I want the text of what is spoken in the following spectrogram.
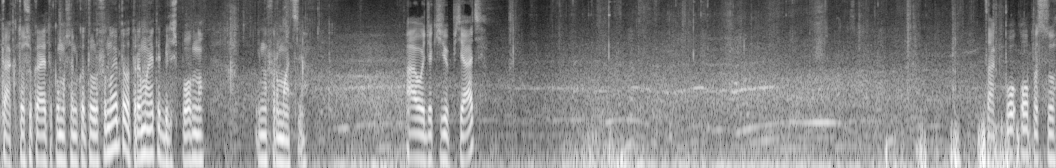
Так, хто шукає таку машинку, телефонуйте, отримаєте більш повну інформацію. Audi Q5. Так, по опису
